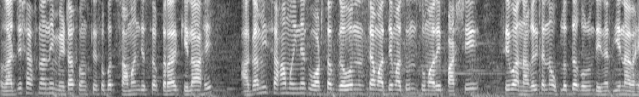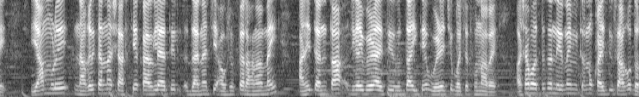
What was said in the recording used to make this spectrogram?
राज्य शासनाने मेटा संस्थेसोबत सामंजस्य करार केला आहे. आगामी सहा महिन्यात व्हॉट्सअप गव्हर्नन्सच्या माध्यमातून सुमारे पाचशे सेवा नागरिकांना उपलब्ध करून देण्यात येणार आहे. यामुळे नागरिकांना शासकीय कार्यालयातील जाण्याची आवश्यकता राहणार नाही आणि त्यांचा जी काही वेळ आहे ती सुद्धा इथे वेळेची बचत होणार आहे. अशा पद्धतीचा निर्णय मित्रांनो काही दिवसा अगोदर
